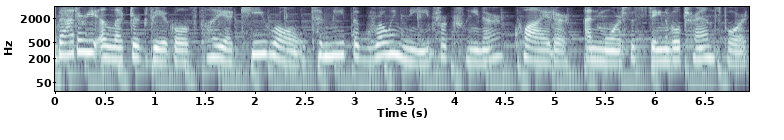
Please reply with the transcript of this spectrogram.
Battery electric vehicles play a key role to meet the growing need for cleaner, quieter, and more sustainable transport.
